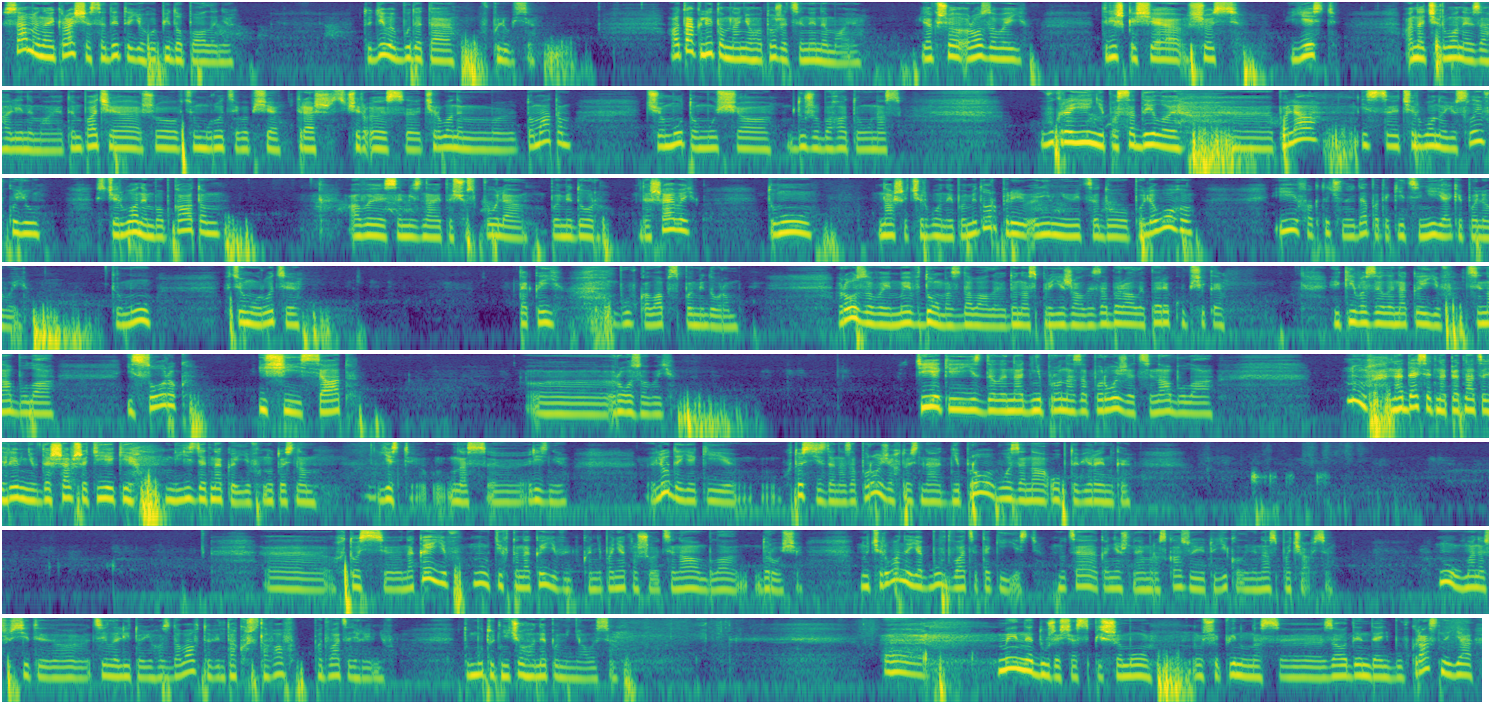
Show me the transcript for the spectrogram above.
Саме найкраще садити його під опалення. Тоді ви будете в плюсі. А так літом на нього теж ціни немає. Якщо розовий трішки ще щось є, а на червоний взагалі немає. Тим паче, що в цьому році взагалі треш з, чер... е, з червоним е, томатом. Чому? Тому що дуже багато у нас в Україні посадили е, поля із червоною сливкою, з червоним бобкатом. А ви самі знаєте, що з поля помідор дешевий, тому наш червоний помідор прирівнюється до польового і фактично йде по такій ціні, як і польовий. Тому в цьому році такий був колапс з помідором. Розовий ми вдома здавали, до нас приїжджали, забирали перекупщики, які возили на Київ. Ціна була і 40, і 60 е, розовий. Ті, які їздили на Дніпро на Запорожжя, ціна була ну, на 10 на 15 гривнів дешевше ті, які їздять на Київ. Ну, тобто нам є у нас е, різні люди, які хтось їздить на Запорожжя, хтось на Дніпро возить на оптові ринки. Е, Хтось на Київ, ну ті, хто на Київ, понятно, що ціна була дорожча. Ну, червоний як був 20, так і є. Ну, це, звісно, я вам розказую тоді, коли він у нас почався. Ну, у мене сусід е, ціле літо його здавав, то він також здавав по 20 гривнів. Тому тут нічого не помінялося. Е, Ми не дуже зараз спішимо, ну, щоб він у нас е, за один день був красний. Я,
